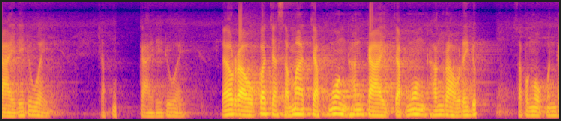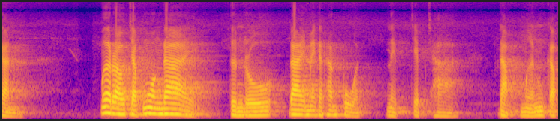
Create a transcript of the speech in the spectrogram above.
กายได้ด้วย จับกายได้ด้วย แล้วเราก็จะสามารถจับง่วงทั้งกาย จับง่วงทั้งเราได้ด้วยสปงกเหมือนกัน เมื่อเราจับง่วงได้ ตื่นรู้ได้แม้กระทั่งปวดเหน็บเจ็บชา ดับเหมือนกับ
